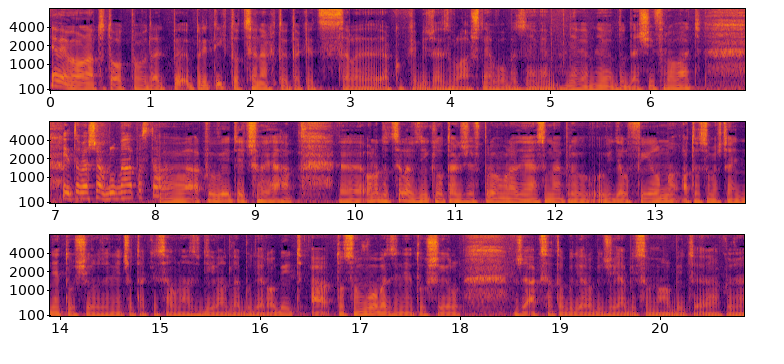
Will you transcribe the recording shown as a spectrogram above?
Neviem vám na toto odpovedať. Pri týchto cenách to je také celé ako keby, že zvláštne a vôbec neviem. Neviem, neviem to dešifrovať. Je to vaša obľúbená postava? Ale ako viete čo, ja... E, ono to celé vzniklo tak, že v prvom rade ja som najprv videl film a to som ešte aj netušil, že niečo také sa u nás v divadle bude robiť a to som vôbec netušil, že ak sa to bude robiť, že ja by som mal byť e, akože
